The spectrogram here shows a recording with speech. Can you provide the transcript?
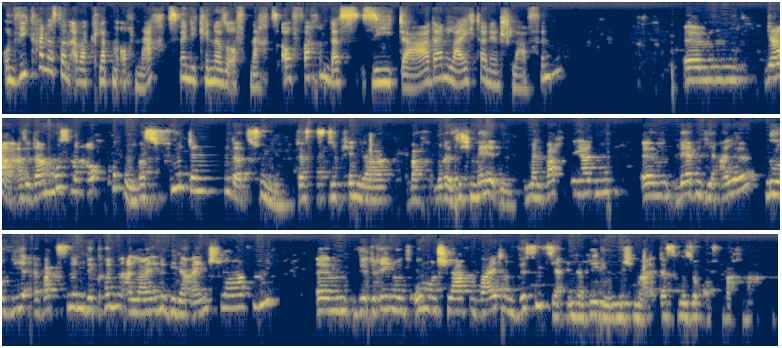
Und wie kann es dann aber klappen, auch nachts, wenn die Kinder so oft nachts aufwachen, dass sie da dann leichter den Schlaf finden? Ähm, ja, also da muss man auch gucken, was führt denn dazu, dass die Kinder wach oder sich melden. Ich meine, wach werden ähm, werden wir alle, nur wir Erwachsenen, wir können alleine wieder einschlafen. Ähm, wir drehen uns um und schlafen weiter und wissen es ja in der Regel nicht mal, dass wir so oft wach waren.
